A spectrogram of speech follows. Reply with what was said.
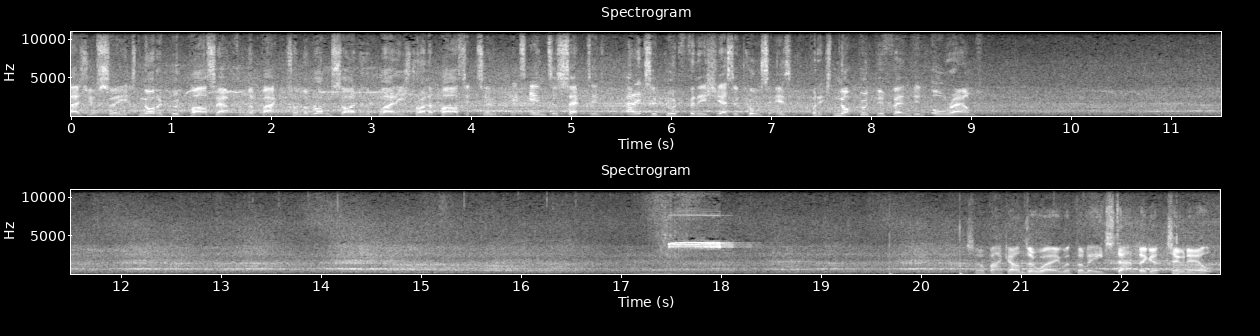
Well, as you see, it's not a good pass out from the back. It's on the wrong side of the plane he's trying to pass it to. It's intercepted, and it's a good finish. Yes, of course it is, but it's not good defending all round. So back underway with the lead standing at 2-0.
